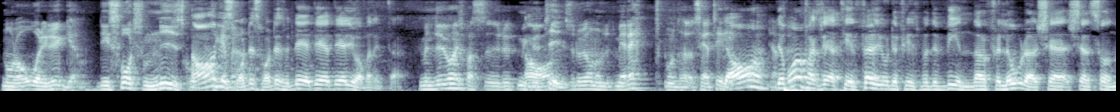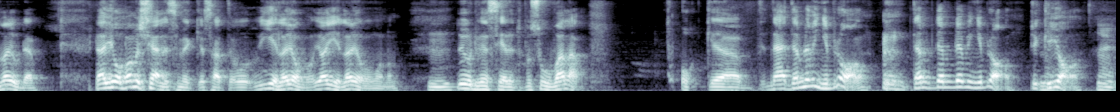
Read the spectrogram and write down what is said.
några år i ryggen. Det är svårt som ny skådespelare. Ja, det är svårt, det är svårt. Det, det, det, gör man inte. Men du har ju så pass mycket Ja. rutin så du har nog lite mer rätt på något sätt att säga till. Ja, det var faktiskt vid ett tillfälle jag gjorde en film som hette Vinnar och förlorar, Kjell, Kjell Sundvall gjorde. Jag jobbar med Kjell så mycket så att, och vi gillar jobb, jag gillar med honom. Då gjorde vi en serie ute på Sovalla. Och eh, nej, den blev inget bra. Den, den blev inget bra, tycker jag. Nej.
